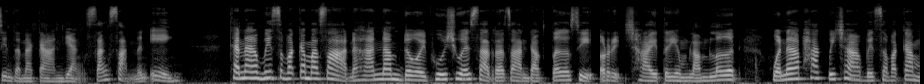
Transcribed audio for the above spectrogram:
จินตนาการอย่างสร้างสรรค์นั่นเอง คณะวิศวกรรมศาสตร์นะคะนำโดยผู้ช่วยศาสตราจารย์ ดรสิริชัยเตรียมล้ำเลิศ หัวหน้าภาควิชาวิศวกรรม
